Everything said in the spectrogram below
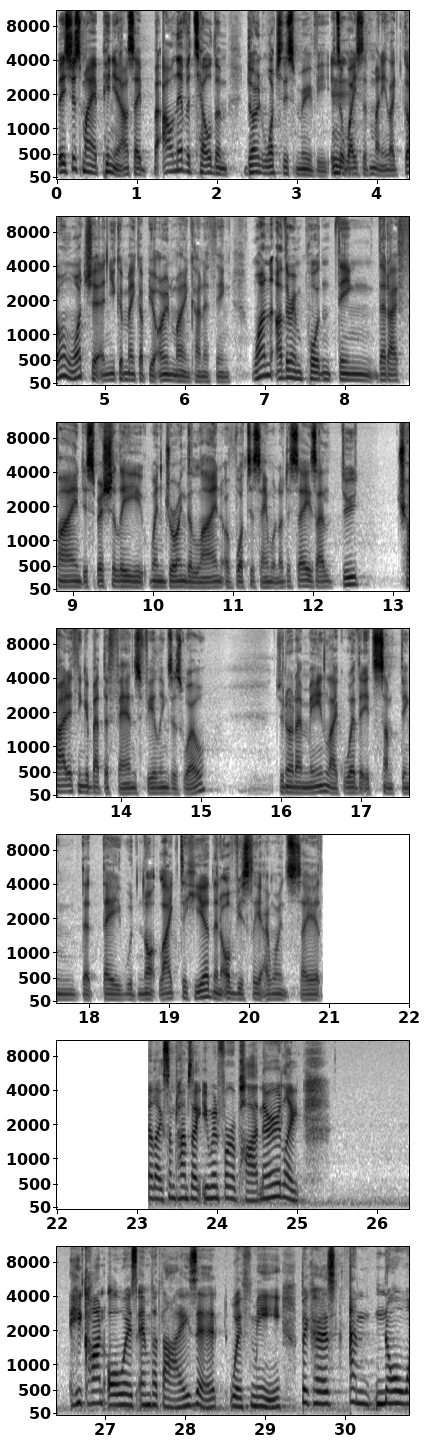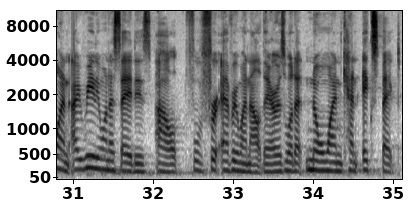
But it's just my opinion. I'll say, but I'll never tell them, "Don't watch this movie. It's a Mm. waste of money." Like, go and watch it, and you can make up your own mind, kind of thing. One other important thing that I find, especially when drawing the line of what to say and what not to say, is I do try to think about the fans' feelings as well. Do you know what I mean? Like whether it's something that they would not like to hear, then obviously I won't say it. like sometimes like even for a partner like he can't always empathize it with me because and no one i really want to say this out for, for everyone out there is what no one can expect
